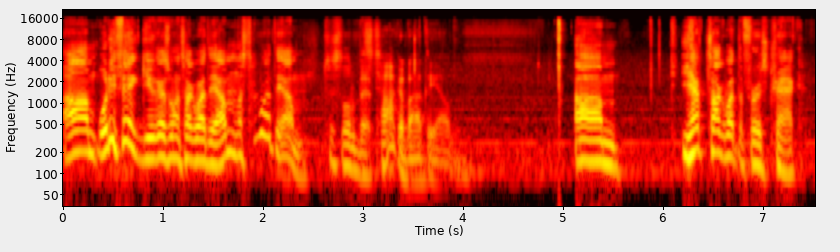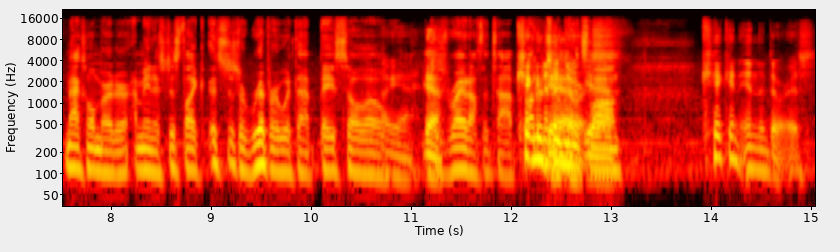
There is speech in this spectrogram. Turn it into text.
Um, what do you think? You guys want to talk about the album? Let's talk about the album just a little bit. let's talk about the album. You have to talk about the first track, Maxwell Murder. I mean, it's just like it's just a ripper with that bass solo. Oh, yeah. Yeah. just right off the top. Kicking Under in two the minutes. Yeah. long. Kicking in the doors.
